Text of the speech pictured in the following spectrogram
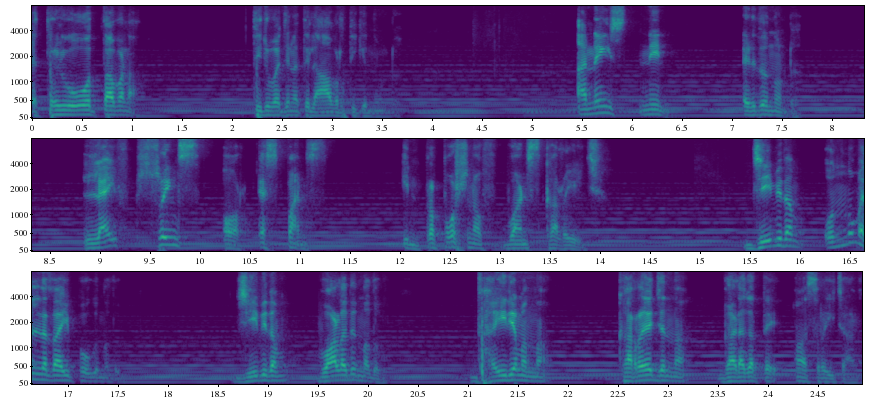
എത്രയോ തവണ തിരുവചനത്തിൽ ആവർത്തിക്കുന്നുണ്ട്. അനൈസ് നിൻ എഴുതുന്നുണ്ട് life shrinks or expands in proportion of one's courage ജീവിതം ഒന്നുമല്ലതായി പോകുന്നതും ജീവിതം വളരുന്നതും ധൈര്യമെന്ന കറേജ് എന്ന ഘടകത്തെ ആശ്രയിച്ചാണ്.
